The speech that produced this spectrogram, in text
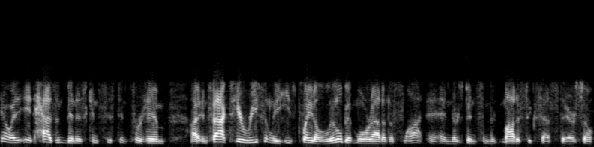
you know, it, hasn't been as consistent for him. Uh, in fact, here recently, he's played a little bit more out of the slot, and there's been some modest success there. So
